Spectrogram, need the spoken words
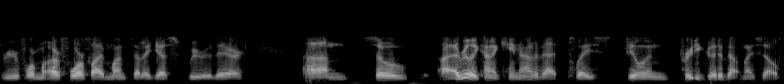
three or four or four or five months that I guess we were there. Um, so I really kind of came out of that place feeling pretty good about myself.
